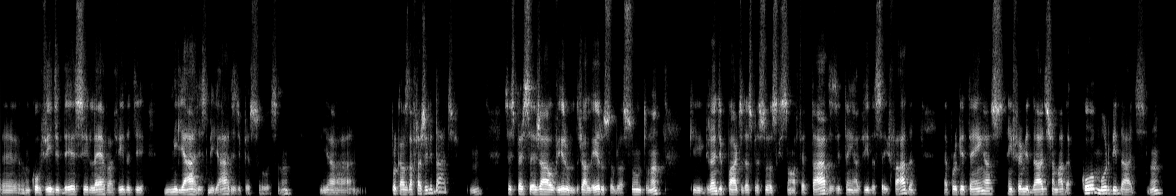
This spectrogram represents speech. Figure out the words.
é, um covid desse leva a vida de milhares, milhares de pessoas, não? E a por causa da fragilidade. Não? Vocês já ouviram, já leram sobre o assunto, não? Que grande parte das pessoas que são afetadas e têm a vida ceifada é porque tem as enfermidades chamadas comorbidades, não?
